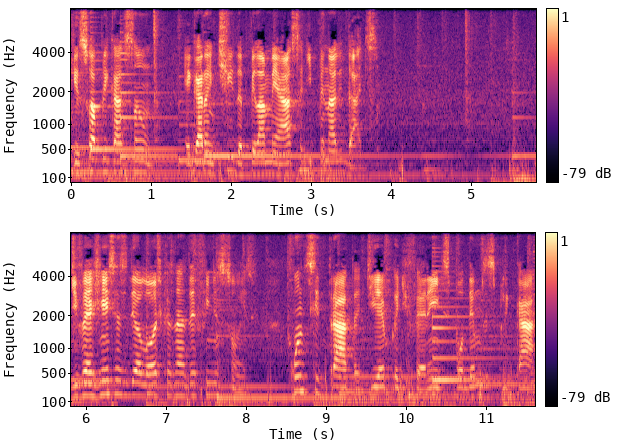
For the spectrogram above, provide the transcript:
que sua aplicação é garantida pela ameaça de penalidades. Divergências ideológicas nas definições. Quando se trata de épocas diferentes, podemos explicar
